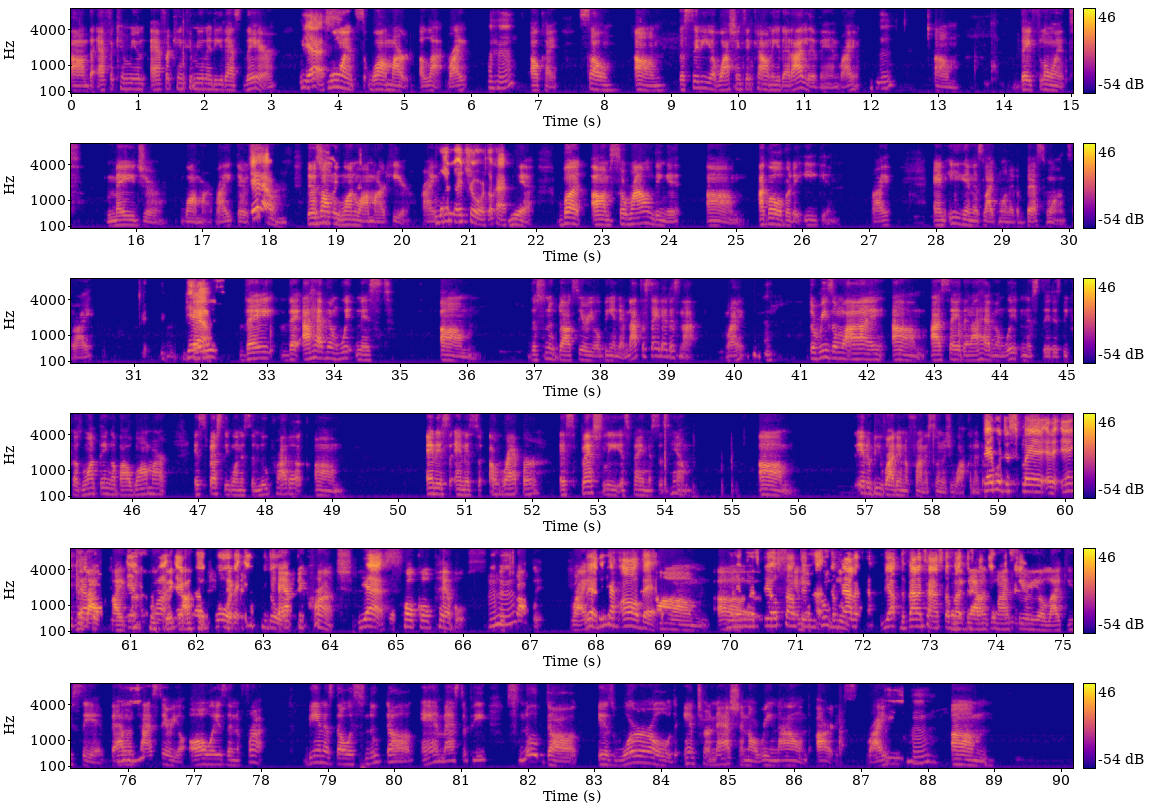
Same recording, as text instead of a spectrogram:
um, the African African community that's there. Yes. Wants Walmart a lot, right? Mm-hmm. Okay, so um, the city of Washington County that I live in, right? hmm um they fluent major Walmart, right? There's Yeah. there's Mhm. only one Walmart here, right? One at yours. Okay. Yeah. But um surrounding it, um I go over to Eagan, right? And Eagan is like one of the best ones, right? Yeah. They they, they I haven't witnessed um the Snoop Dogg cereal being there. Not to say that it's not, right? Mhm. The reason why um I say that I haven't witnessed it is because one thing about Walmart, especially when it's a new product, um and it's and it's a rapper, especially as famous as him, um, it'll be right in the front as soon as you walk in the door. They would display it at an end cap like in front they got the door, the door. Cap'n Crunch, the Yes. Cocoa Pebbles, the Mhm. chocolate, right? Yeah, they have all that. Um, uh, when they want to steal something, the the, the. Valentine, yep, the Valentine stuff like the. Valentine cereal, like you said, Mm-hmm. Valentine cereal always in the front, being as though it's Snoop Dogg and Master P. Snoop Dogg is world international renowned artist, right? Mhm. Um,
